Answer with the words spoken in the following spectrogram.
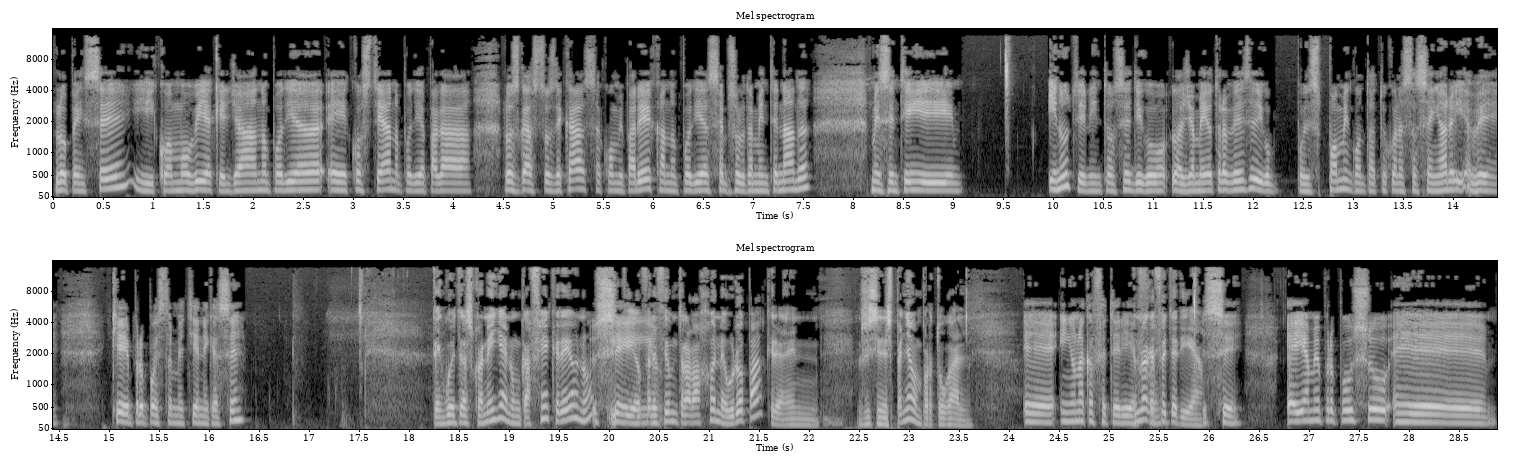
Lo pensé y como veía que ya no podía eh, costear, no podía pagar los gastos de casa con mi pareja, no podía hacer absolutamente nada, me sentí inútil. Entonces digo, la llamé otra vez y digo, pues ponme en contacto con esa señora y a ver qué propuesta me tiene que hacer. Te encuentras con ella en un café, creo, ¿no? Sí. Y te ofrece un trabajo en Europa, que era en, no sé si en España o en Portugal. Eh, en una cafetería. ¿En una fue. cafetería? Sí. Ella me propuso eh,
